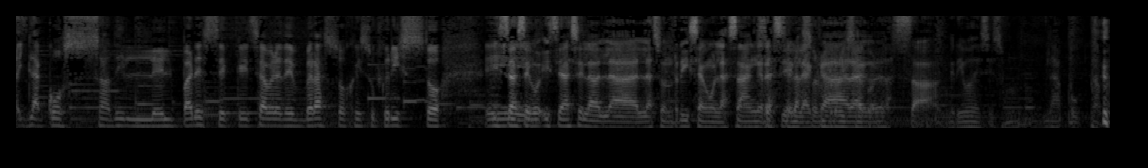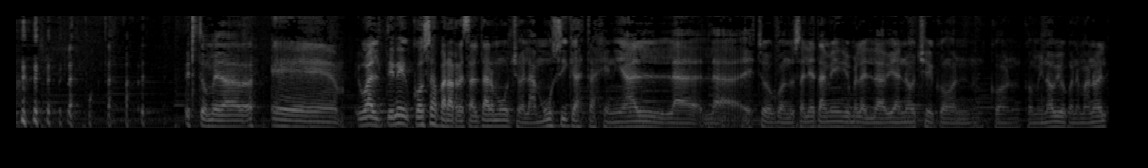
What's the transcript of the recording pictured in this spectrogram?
Ay, la cosa del... él parece que se abre de brazos Jesucristo. Y eh, se hace, y se hace la, la, la sonrisa con la sangre así en la, la, cara. con la sangre. Y vos decís, "Mm, la puta madre. Esto me da. Eh, Igual tiene cosas para resaltar mucho. La música está genial. La, la- esto cuando salía también, yo me la, la vi anoche con, con, con mi novio, con Emanuel.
